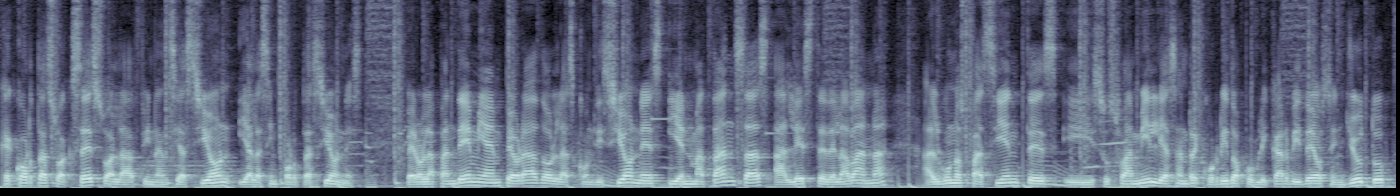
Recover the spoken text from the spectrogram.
que corta su acceso a la financiación y a las importaciones. Pero la pandemia ha empeorado las condiciones y en Matanzas, al este de La Habana, algunos pacientes y sus familias han recurrido a publicar videos en YouTube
